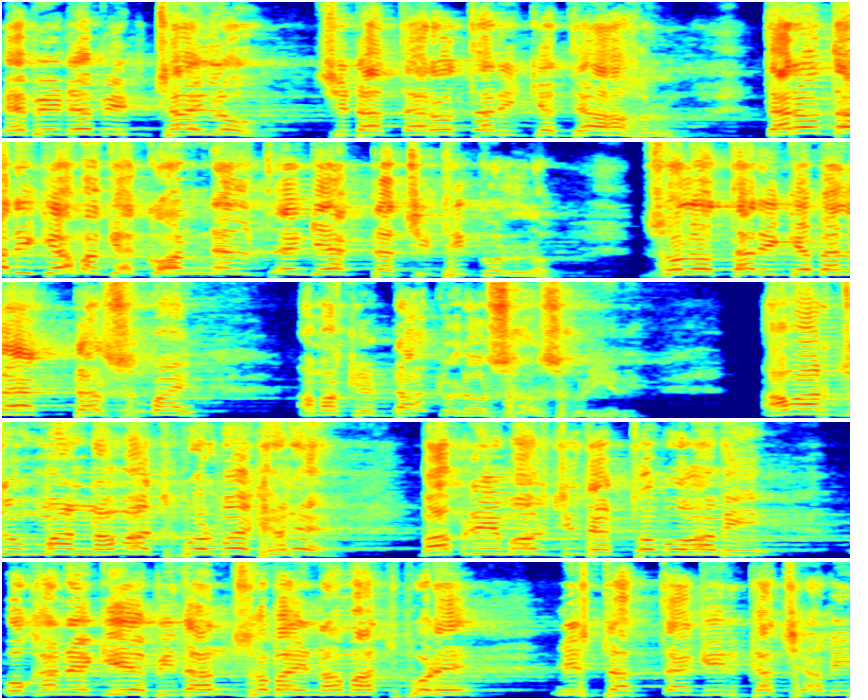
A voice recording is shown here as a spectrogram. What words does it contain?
এফিডেভিট চাইলো, সেটা তেরো তারিখে দেওয়া হলো। তেরো তারিখে আমাকে কর্নেল থেকে একটা চিঠি করল। ষোলো তারিখে বেলা একটার সময় আমাকে ডাকলো সশরীরে। আমার জুম্মার নামাজ পড়ব এখানে, বাবরি মসজিদের তবু আমি ওখানে গিয়ে বিধানসভায় নামাজ পড়ে মিস্টার ত্যাগীর কাছে আমি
